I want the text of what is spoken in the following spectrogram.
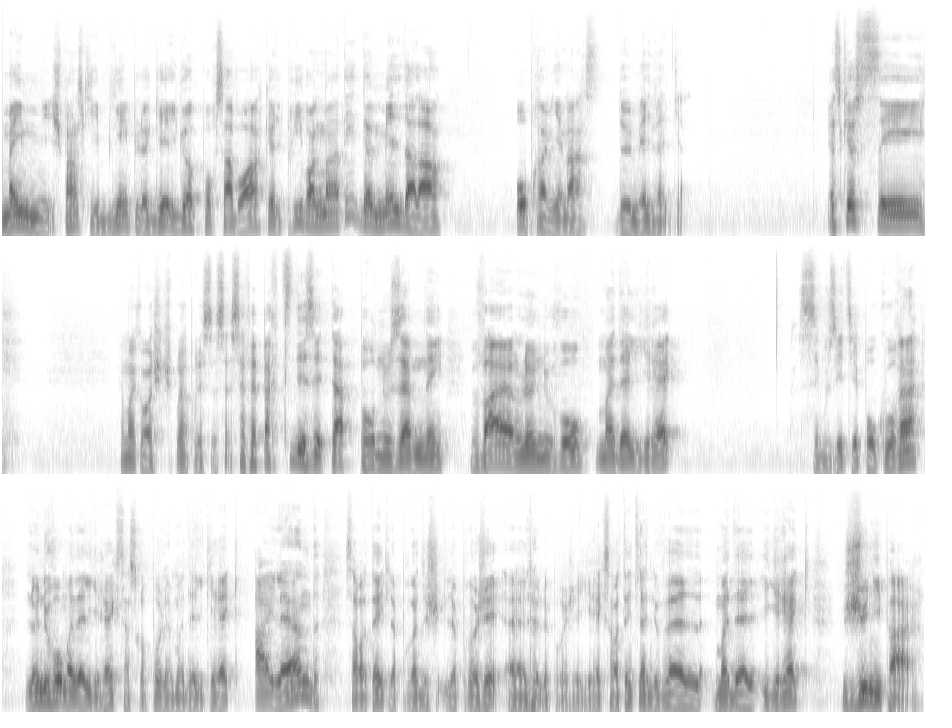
même, je pense qu'il est bien plugué, le gars, pour savoir que le prix va augmenter de 1000 dollars au 1er mars 2024. Est-ce que c'est... Comment je pourrais après ça? ça? fait partie des étapes pour nous amener vers le nouveau modèle Y. Si vous n'étiez pas au courant, le nouveau modèle Y, ça sera pas le modèle Y Island, ça va être le, le projet, euh, le projet Y, ça va être la nouvelle modèle Y Juniper.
